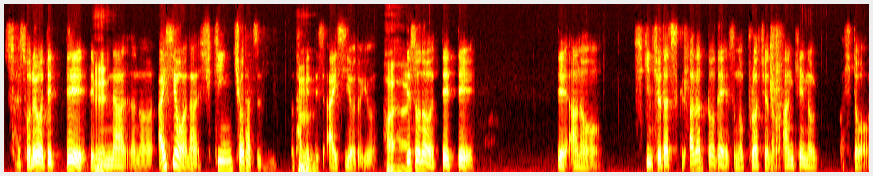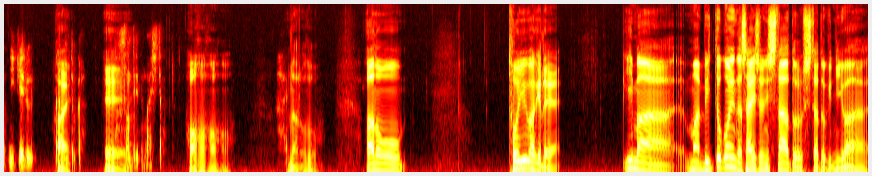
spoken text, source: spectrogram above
そそれを出て、で、ええみんな、あの、ICO はな資金調達のためです。ICO という。で、はいはい。その、出て、で、あの、資金調達あだとで、そのプロジェクトの案件の人を逃げるたりとか、ええたくさん出てました。はあはあはあははあ。なるほど。あのというわけで、今、まあ、ビットコインが最初にスタートした時には、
